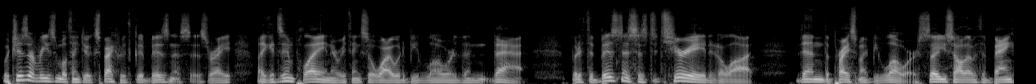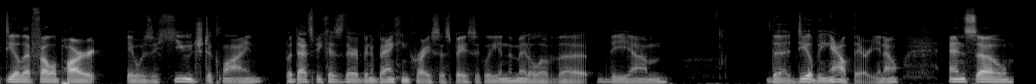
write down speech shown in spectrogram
which is a reasonable thing to expect with good businesses, right? Like it's in play and everything, so why would it be lower than that? But if the business has deteriorated a lot, then the price might be lower. So you saw that with the bank deal that fell apart, it was a huge decline, but that's because there had been a banking crisis basically in the middle of the the um the deal being out there, you know? And so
